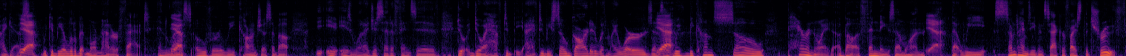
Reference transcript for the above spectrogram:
I guess. Yeah. We could be a little bit more matter of fact and Yeah. less overly conscious about is what I just said offensive? Do do I have to be I have to be so guarded with my words? And it's Yeah. like we've become so paranoid about offending someone Yeah. that we sometimes even sacrifice the truth.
